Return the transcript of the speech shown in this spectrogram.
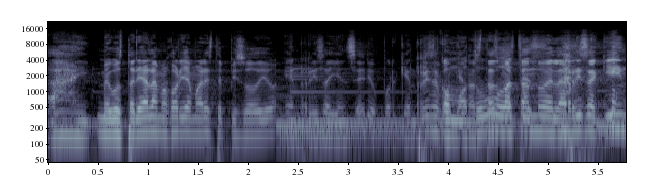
ay, me gustaría a lo mejor llamar este episodio en risa y en serio, porque en risa porque Como nos tú estás matando de la risa aquí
